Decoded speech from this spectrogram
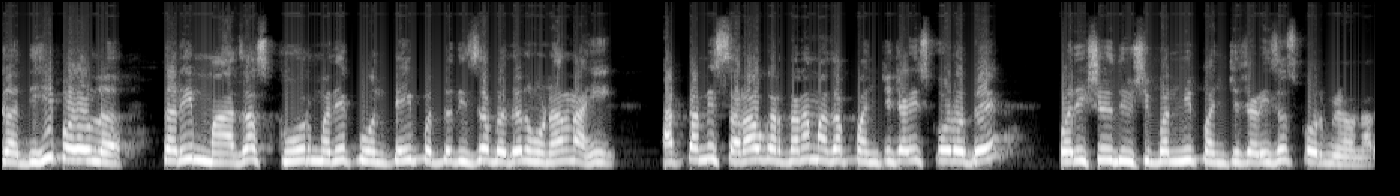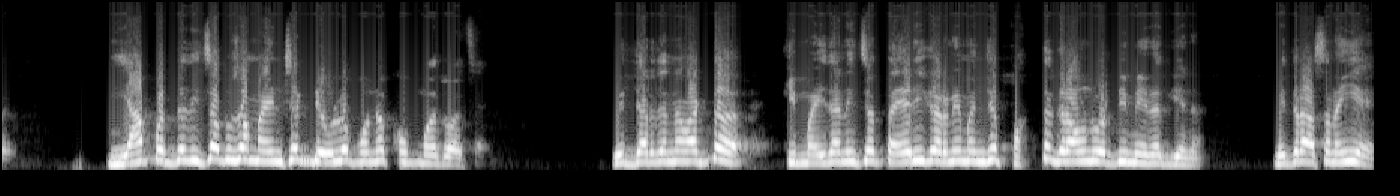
कधीही पळवलं तरी माझा स्कोरमध्ये कोणत्याही पद्धतीचा बदल होणार नाही. आता मी सराव करताना माझा पंचेचाळीस स्कोर होते परीक्षे दिवशी पण मी पंचेचाळीस स्कोर मिळवणार आहे. या पद्धतीचा तुझा माइंडसेट डेव्हलप होणं खूप महत्वाचं आहे. विद्यार्थ्यांना वाटतं की मैदानीचं तयारी करणे म्हणजे फक्त ग्राउंडवरती मेहनत घेणं. मित्र असं नाहीये.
